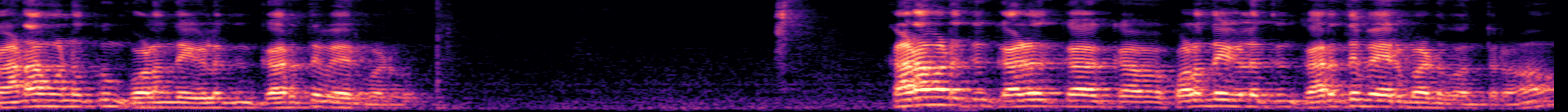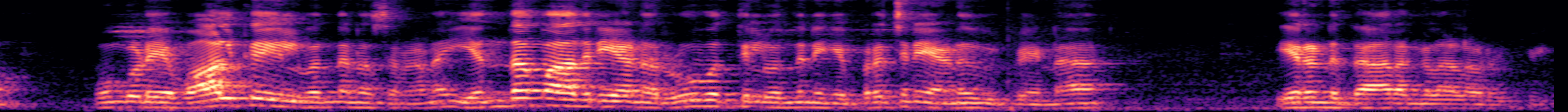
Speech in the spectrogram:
கணவனுக்கும் குழந்தைகளுக்கும் கருத்து வேறுபாடு கணவனுக்கும் கரு க க- குழந்தைகளுக்கும் கருத்து வேறுபாடு வந்துடும் உங்களுடைய வாழ்க்கையில் வந்து என்ன சொன்னேன்னா எந்த மாதிரியான ரூபத்தில் வந்து நீங்கள் பிரச்சனையை அனுபவிப்பீங்கன்னா இரண்டு தாரங்களால் அனுப்பீங்க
